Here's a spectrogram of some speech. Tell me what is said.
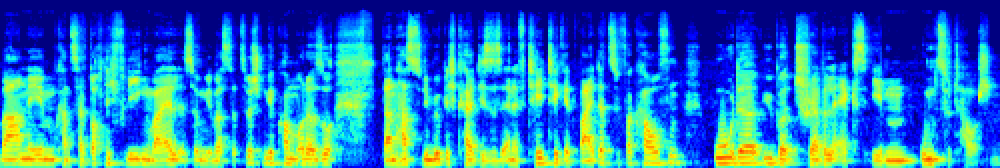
wahrnehmen, kannst halt doch nicht fliegen, weil ist irgendwie was dazwischen gekommen oder so, dann hast du die Möglichkeit, dieses NFT-Ticket weiter zu verkaufen oder über TravelX eben umzutauschen.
